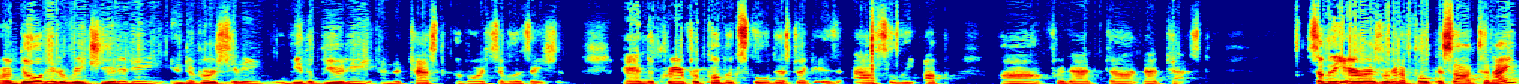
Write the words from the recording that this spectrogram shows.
Our ability to reach unity in diversity will be the beauty and the test of our civilization. And the Cranford Public School District is absolutely up for that, that test. Some of the areas we're going to focus on tonight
